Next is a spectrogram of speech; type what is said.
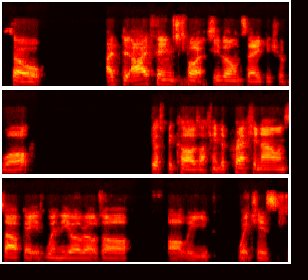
so I, do, I think for his own sake, he should walk. Just because I think the pressure now on Southgate is win the Euros or or leave, which is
